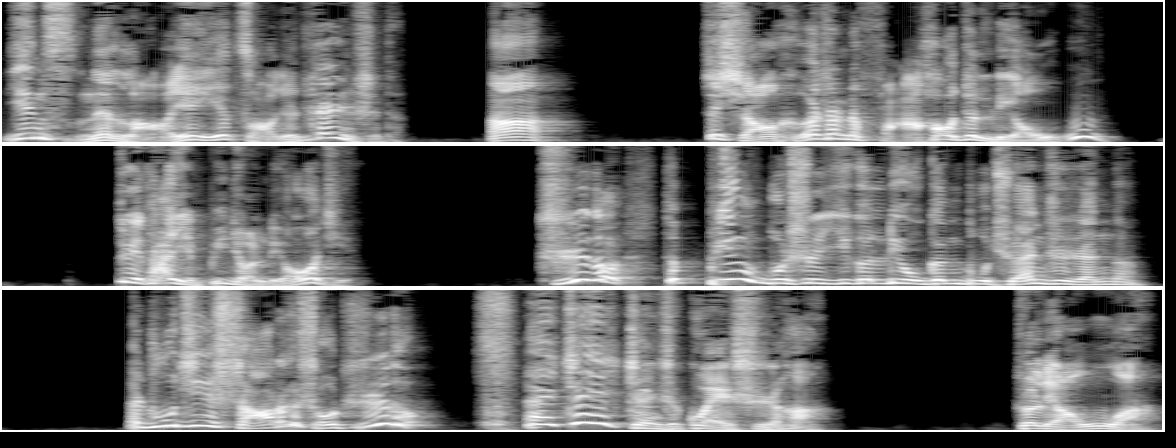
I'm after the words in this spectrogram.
因此呢，老爷也早就认识他啊。这小和尚的法号叫了悟，对他也比较了解。知道他并不是一个六根不全之人呢，那如今少了个手指头，哎，这真是怪事哈！说了悟啊，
